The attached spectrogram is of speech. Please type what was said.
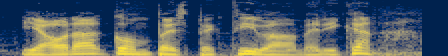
Y ahora con perspectiva americana.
